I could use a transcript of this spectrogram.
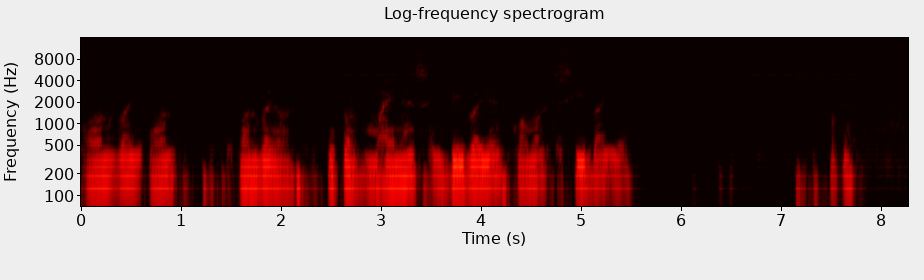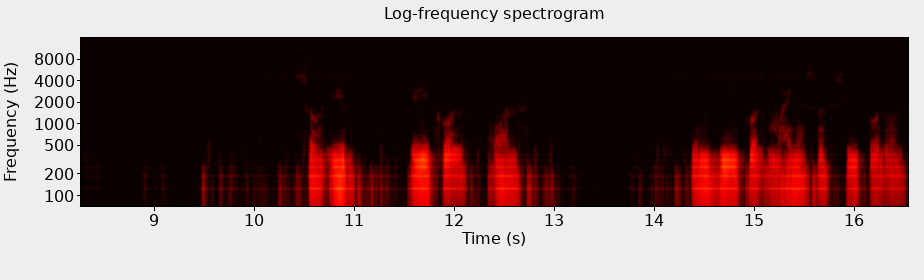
on by on 1 by 1 equal minus b by a comma c by a okay so if a equal on then b equal minus 1 c equal 1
